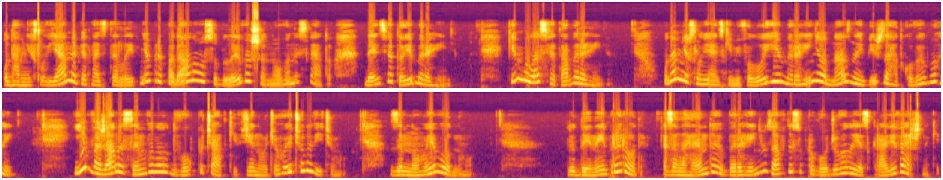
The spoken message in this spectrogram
У давніх слов'ян на 15 липня припадало особливо шановане свято День Святої Берегині. Ким була свята Берегиня? У давньослов'янській міфології Берегиня одна з найбільш загадкових богинь. Її вважали символом двох початків жіночого і чоловічого, земного і водного, людини і природи. За легендою, берегиню завжди супроводжували яскраві вершники,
